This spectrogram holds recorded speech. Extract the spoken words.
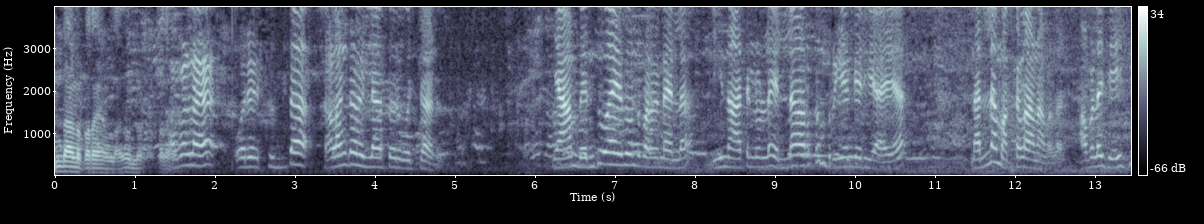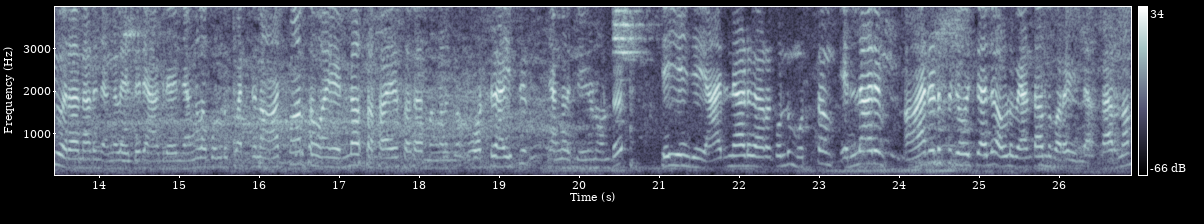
എന്താണ് പറയാനുള്ളത്? അതൊന്ന് പറയാം അവൾ ഒരു ശുദ്ധ കളങ്കമില്ലാത്ത ഒരു കൊച്ചാണ്. ഞാൻ ബന്ധുവായതുകൊണ്ട് പറയണല്ല ഈ നാട്ടിലുള്ള എല്ലാവർക്കും പ്രിയങ്കരിയായ നല്ല മക്കളാണ് അവൾ. അവളെ ജയിച്ചു വരാനാണ് ഞങ്ങൾ എന്റെ ആഗ്രഹം. ഞങ്ങളെ കൊണ്ട് പറ്റുന്ന ആത്മാർത്ഥമായ എല്ലാ സഹായ സഹകരണങ്ങളും വോട്ടായിട്ട് ഞങ്ങൾ ചെയ്യണമുണ്ട് ചെയ്യുകയും ചെയ്യും. ആര്യനാടുകാരെ കൊണ്ട് മൊത്തം എല്ലാവരും ആരെടുത്ത് ചോദിച്ചാലും അവൾ വേണ്ടാന്ന് പറയില്ല. കാരണം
